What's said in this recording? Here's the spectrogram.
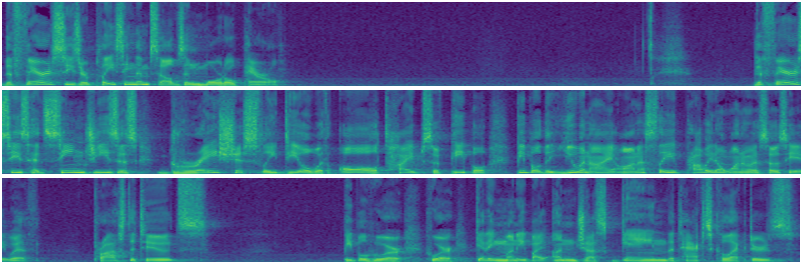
the Pharisees are placing themselves in mortal peril. The Pharisees had seen Jesus graciously deal with all types of people, people that you and I honestly probably don't want to associate with prostitutes, people who are, who are getting money by unjust gain, the tax collectors.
